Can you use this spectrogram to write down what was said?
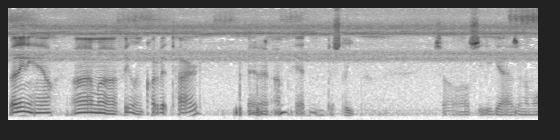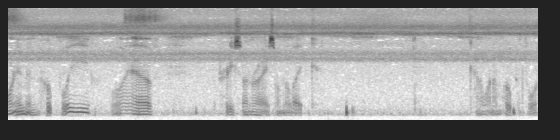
But anyhow, I'm uh, feeling quite a bit tired, and I'm heading to sleep. So I'll see you guys in the morning, and hopefully we'll have a pretty sunrise on the lake. Kind of what I'm hoping for.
